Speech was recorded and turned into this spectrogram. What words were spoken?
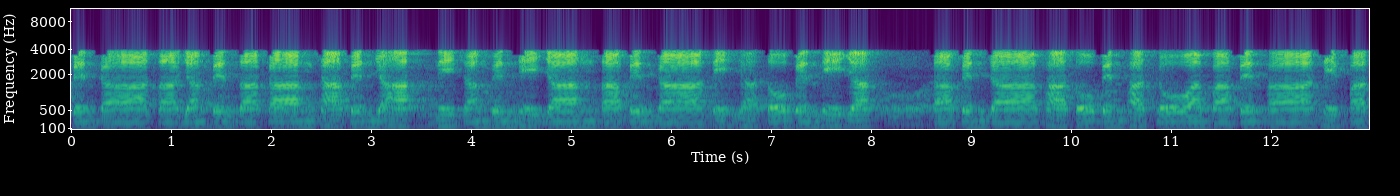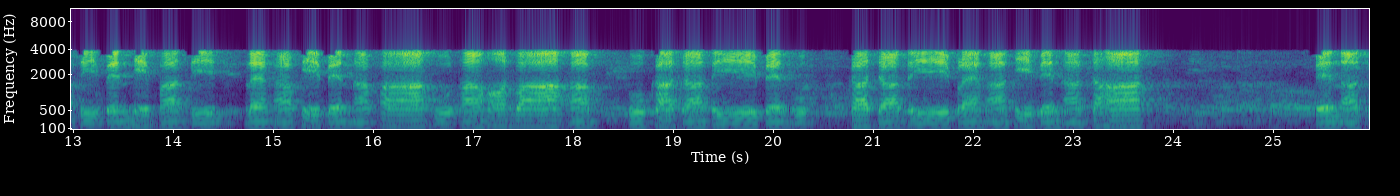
เป็นกาสายังเป็นสากังชาเป็นยานิจังเป็นนิยังตาเป็นกานิยาโตเป็นนิยาตาเป็นจาพาโตเป็นพาโจปาเป็นผานิปติเป็นนิปติแรงอาภิเป็นอาภาอุทาหอนวาอับอุคาจาติเป็นอุคาจาติแปลงอาทิเป็นอาชา เป็นอาโช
